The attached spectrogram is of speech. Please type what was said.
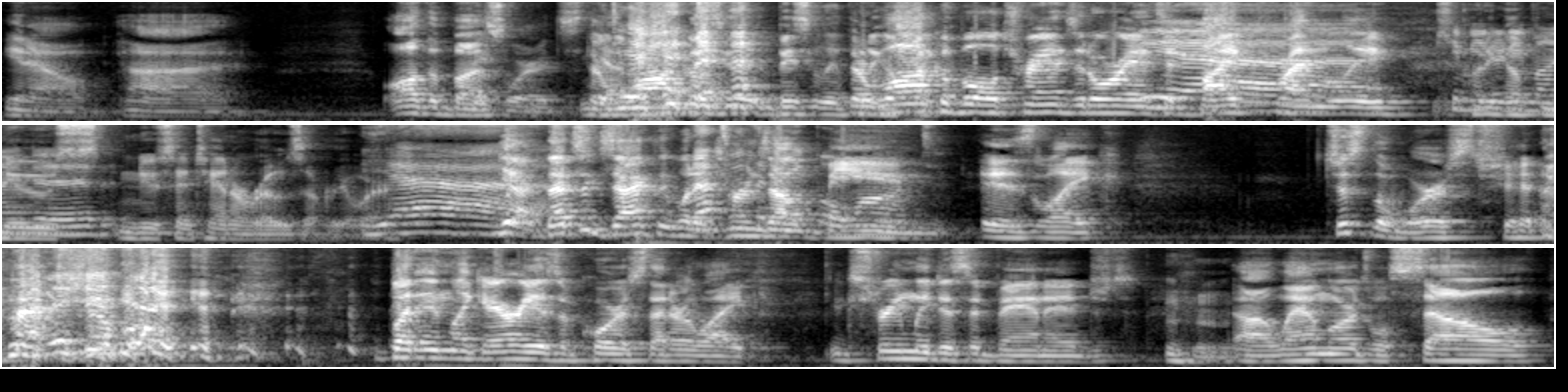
you know, uh, all the buzzwords. They're Yeah. walkable, basically, basically they're putting like, walkable, transit oriented, Yeah. bike friendly. putting up new, new Santana Rows everywhere. Yeah, Yeah, that's exactly what That's it turns the out being want. is like just the worst shit imaginable. but in like areas, of course, that are like extremely disadvantaged. Uh, landlords will sell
